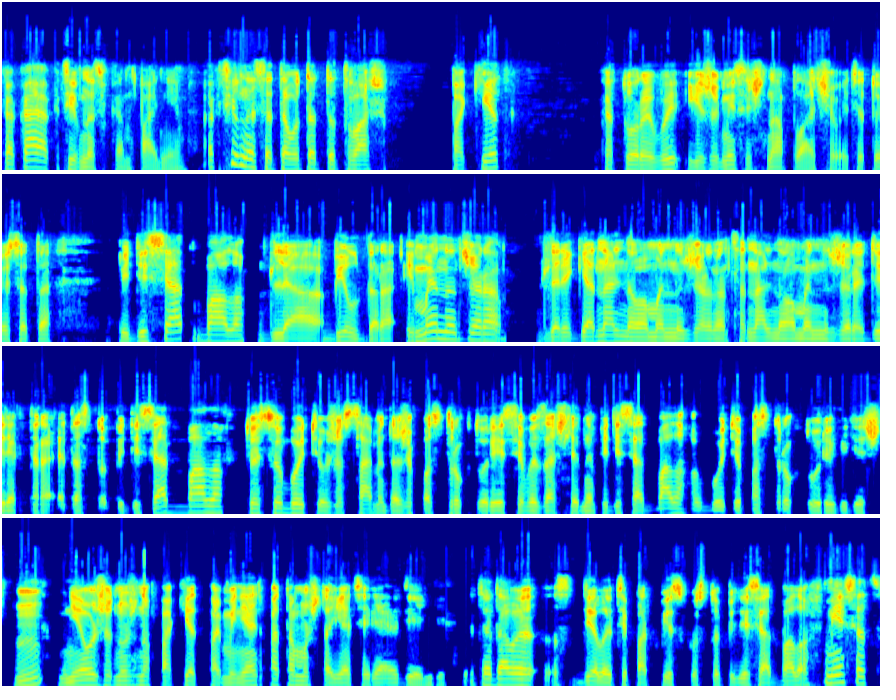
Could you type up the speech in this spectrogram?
Какая активность в компании? Активность это вот этот ваш пакет, который вы ежемесячно оплачиваете. То есть это 50 баллов для builder а и менеджера, Для регионального менеджера, национального менеджера, директора это 150 баллов. То есть вы будете уже сами даже по структуре, если вы зашли на 50 баллов, вы будете по структуре видеть, М? мне уже нужно пакет поменять, потому что я теряю деньги. И тогда вы делаете подписку 150 баллов в месяц,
